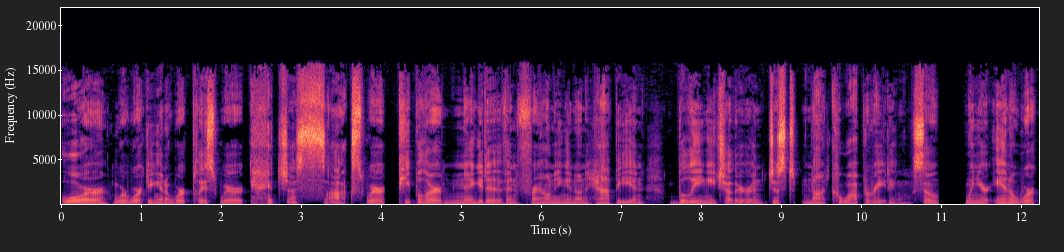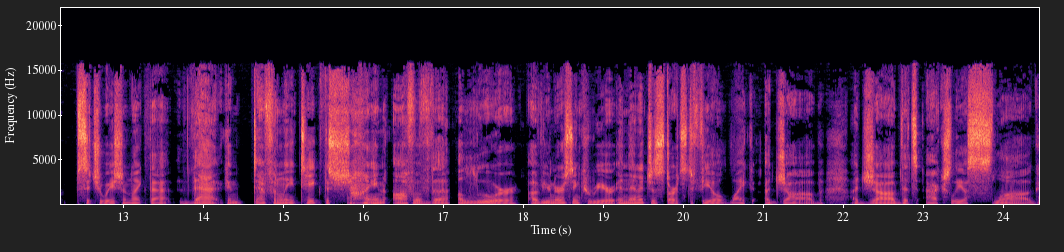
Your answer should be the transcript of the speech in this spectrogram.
or we're working in a workplace where it just sucks, where people are negative and frowning and unhappy and bullying each other and just not cooperating. So when you're in a work situation like that, that can definitely take the shine off of the allure of your nursing career. And then it just starts to feel like a job, a job that's actually a slog.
